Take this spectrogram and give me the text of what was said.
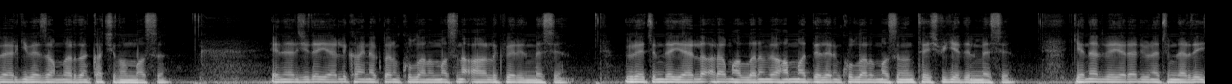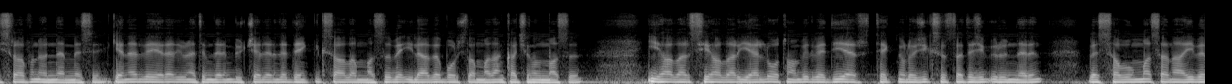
vergi ve zamlardan kaçınılması, enerjide yerli kaynakların kullanılmasına ağırlık verilmesi, üretimde yerli ara malların ve ham maddelerin kullanılmasının teşvik edilmesi, genel ve yerel yönetimlerde israfın önlenmesi, genel ve yerel yönetimlerin bütçelerinde denklik sağlanması ve ilave borçlanmadan kaçınılması, İHA'lar, SİHA'lar, yerli otomobil ve diğer teknolojik stratejik ürünlerin ve savunma sanayi ve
